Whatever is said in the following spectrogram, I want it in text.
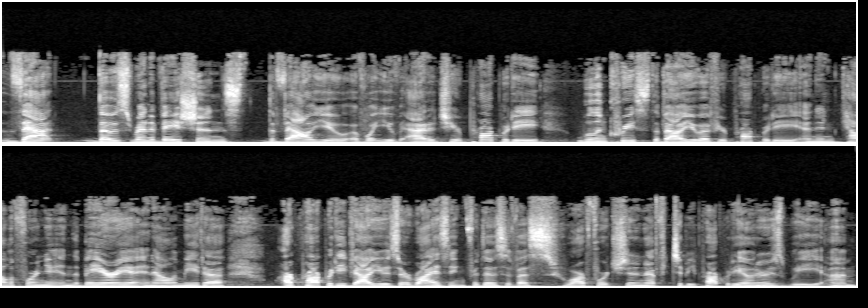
that those renovations, the value of what you've added to your property will increase the value of your property. And in California, in the Bay Area, in Alameda, our property values are rising. For those of us who are fortunate enough to be property owners, we um,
